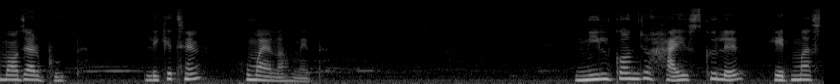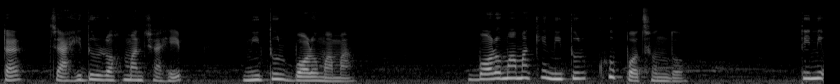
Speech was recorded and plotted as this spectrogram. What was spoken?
মজার ভূত। লিখেছেন হুমায়ুন আহমেদ। নীলগঞ্জ হাই স্কুলের হেডমাস্টার জাহিদুর রহমান সাহেব, নিতুর বড় মামা। বড় মামাকে নিতুর খুব পছন্দ। তিনি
